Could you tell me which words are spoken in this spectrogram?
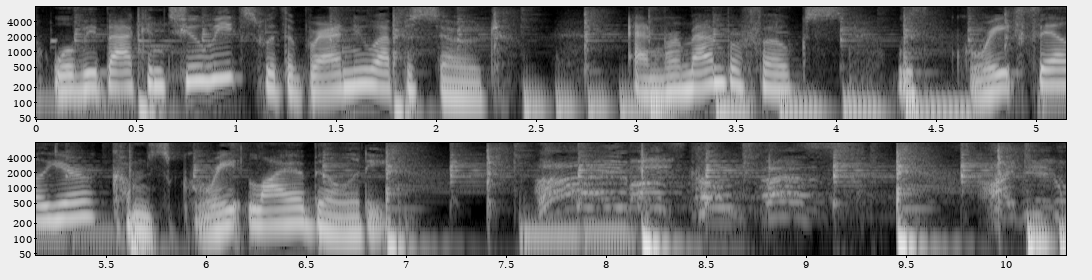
We'll be back in two weeks with a brand new episode. And remember, folks, with great failure comes great liability. I must confess, I did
